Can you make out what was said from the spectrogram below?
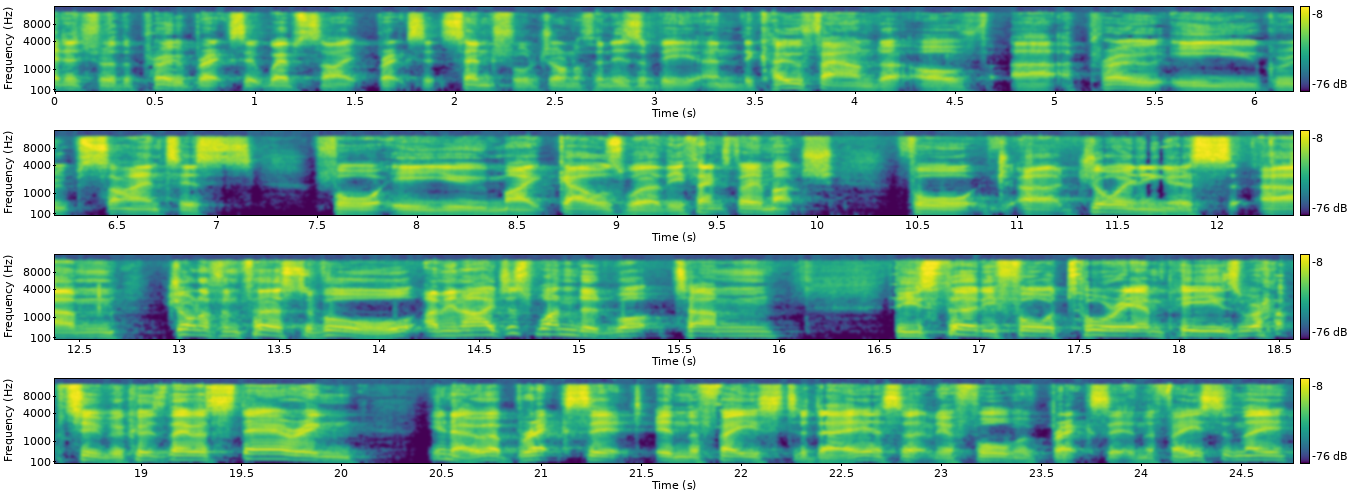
editor of the pro-Brexit website Brexit Central, Jonathan Isaby, and the co-founder of uh, a pro-EU group, Scientists for EU, Mike Galsworthy. Thanks very much for uh, joining us. Um, Jonathan, first of all, I mean, I just wondered what um, these 34 Tory MPs were up to because they were staring, you know, a Brexit in the face today, certainly a form of Brexit in the face, and they,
